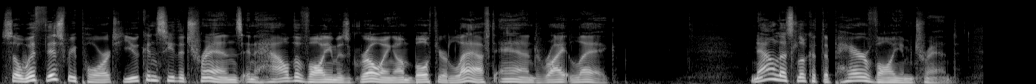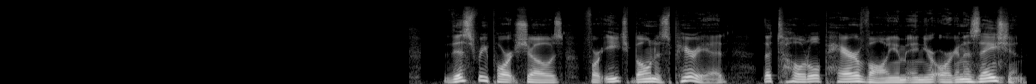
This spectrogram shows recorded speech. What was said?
So with this report, you can see the trends in how the volume is growing on both your left and right leg. Now let's look at the pair volume trend. This report shows for each bonus period the total pair volume in your organization.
